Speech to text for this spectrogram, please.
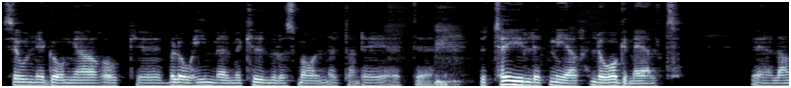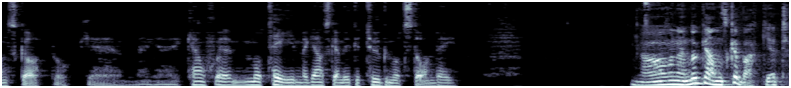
solnedgångar och eh, blå himmel med cumulusmoln utan det är ett eh, betydligt mer lågmält eh, landskap och kanske motiv med ganska mycket tuggmotstånd i. Ja men ändå ganska vackert.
